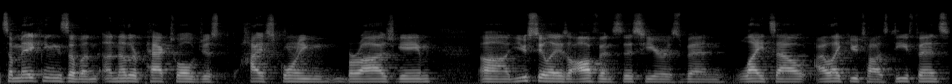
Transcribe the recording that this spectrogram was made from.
It's a makings of an, another Pac 12 just high scoring barrage game. Uh, UCLA's offense this year has been lights out. I like Utah's defense.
